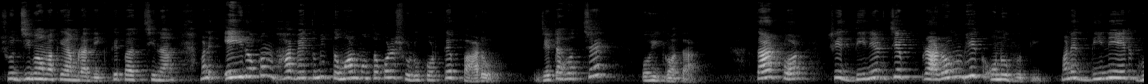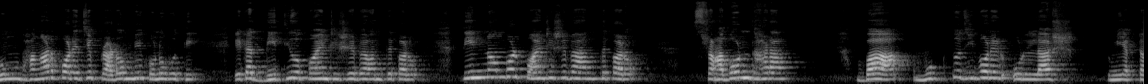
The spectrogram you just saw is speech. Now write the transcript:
সূর্যি মামাকে আমরা দেখতে পাচ্ছি না। মানে এই রকমভাবে তুমি তোমার মতো করে শুরু করতে পারো, যেটা হচ্ছে অভিজ্ঞতা। তারপর সেই দিনের যে প্রারম্ভিক অনুভূতি মানে দিনের ঘুম ভাঙার পরে যে প্রারম্ভিক অনুভূতি এটা দ্বিতীয় পয়েন্ট হিসেবে আনতে পারো। তিন নম্বর পয়েন্ট হিসেবে আনতে পারো। শ্রাবণ ধারা বা মুক্ত জীবনের উল্লাস, তুমি একটা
